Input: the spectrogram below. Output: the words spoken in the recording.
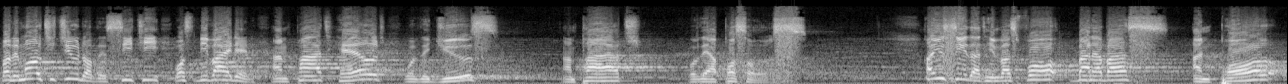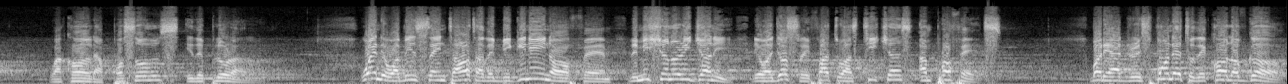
But the multitude of the city was divided, and part held with the Jews, and part with the apostles. And you see that in verse 4, Barnabas and Paul were called apostles in the plural. When they were being sent out at the beginning of um, the missionary journey, they were just referred to as teachers and prophets. But they had responded to the call of God.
